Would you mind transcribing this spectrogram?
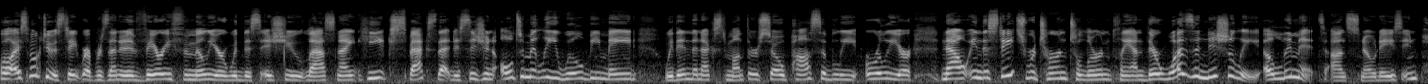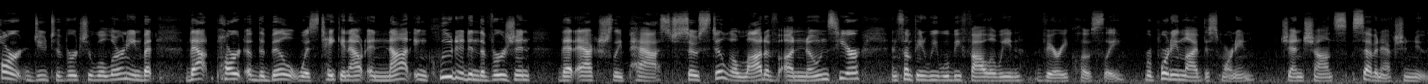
Well, I spoke to a state representative very familiar with this issue last night. He expects that decision ultimately will be made within the next month or so, possibly earlier. Now, in the state's return to learn plan, there was initially a limit on snow days, in part due to virtual learning, but that part of the bill was taken out and not included in the version that actually passed. So, still a lot of unknowns here, and something we will be following very closely. Reporting live this morning, Jen Schanz, 7 Action News.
